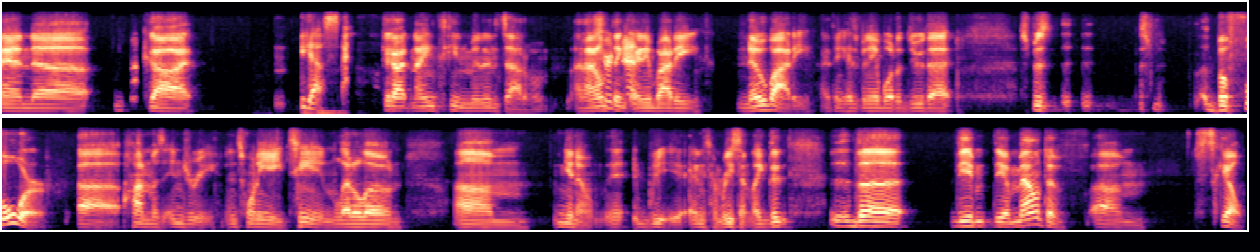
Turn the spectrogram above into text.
and uh, got Yes. got 19 minutes out of him. And I don't Sure think did. anybody, nobody, I think has been able to do that spe- sp- before uh, Honma's injury in 2018, let alone, um, you know, re- anytime recent. Like the the the the amount of um, skill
